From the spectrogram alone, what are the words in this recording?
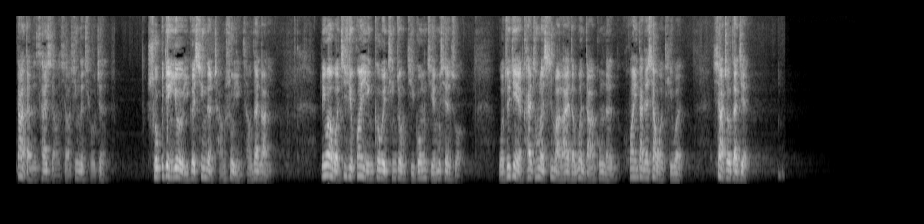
大胆的猜想，小心的求证，说不定又有一个新的常数隐藏在那里。另外，我继续欢迎各位听众提供节目线索。我最近也开通了喜马拉雅的问答功能，欢迎大家向我提问。下周再见。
